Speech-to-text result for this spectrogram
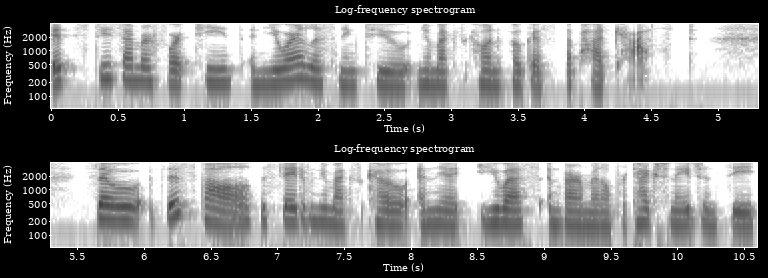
It's December 14th, and you are listening to New Mexico in Focus, the podcast. So, this fall, the state of New Mexico and the U.S. Environmental Protection Agency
